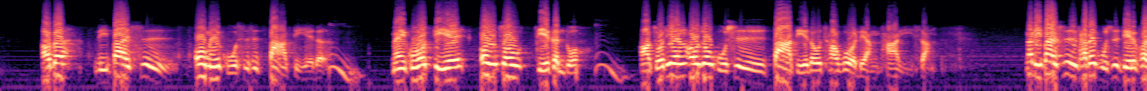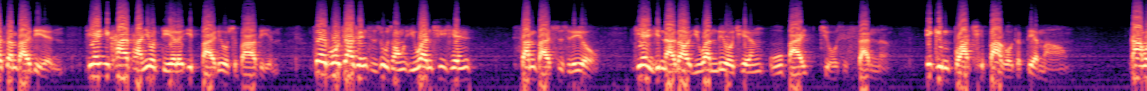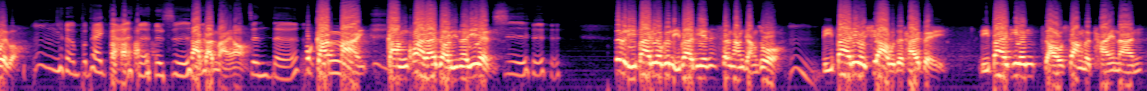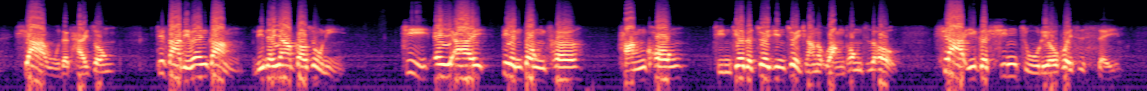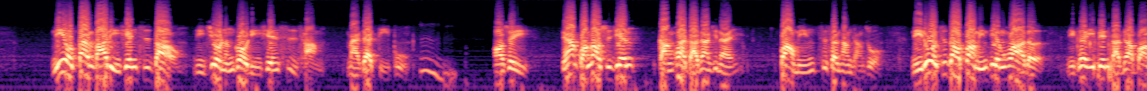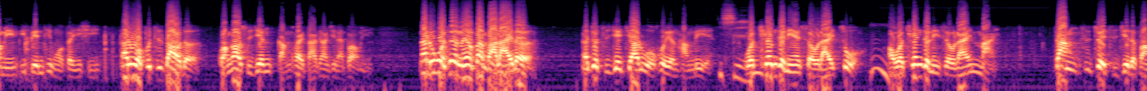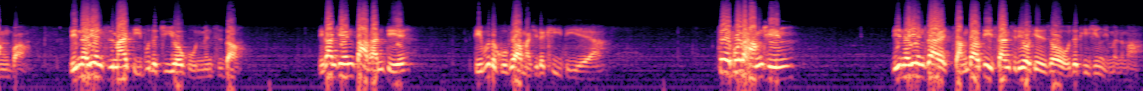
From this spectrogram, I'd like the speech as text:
好的，礼拜四欧美股市是大跌的，嗯，美国跌，欧洲跌更多，嗯，啊，昨天欧洲股市大跌都超过两趴以上。那礼拜四台北股市跌了快三百点，今天一开盘又跌了一百六十八点，这一波加权指数从一万七千三百四十六，今天已经来到一万六千五百九十三了，已经跌七百五十点嘛。大位吧？嗯，不太敢，是大敢买啊！真的不敢买，赶快来找林德燕。是这个礼拜六跟礼拜天三场讲座。嗯，礼拜六下午的台北，礼拜天早上的台南，下午的台中。这三里面杠，林德燕要告诉你，，G A I、电动车、航空，紧接着最近最强的网通之后，下一个新主流会是谁？你有办法领先知道，你就能够领先市场，买在底部。嗯，哦，所以等下广告时间，赶快打电话进来报名这三场讲座。你如果知道报名电话的，你可以一边打电话报名，一边听我分析。那如果不知道的，广告时间赶快打电话进来报名。那如果真的没有办法来的，那就直接加入我会员行列。是，我牵着你的手来做。嗯，啊，我牵着你手来买，这样是最直接的方法。林德燕只买底部的绩优股，你们知道？你看今天大盘跌，底部的股票买起来 K 跌啊！这一波的行情，林德燕在涨到第三十六天的时候，我就提醒你们了嘛。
